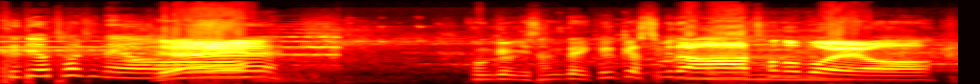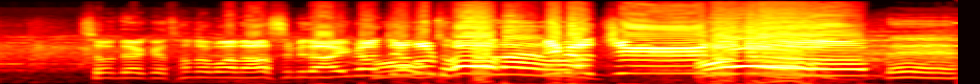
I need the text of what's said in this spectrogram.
드디어 터지네요. 예 공격이 상당히 끊겼습니다 턴오버예요 수원대학교 턴오버가 나왔습니다 이면지 어, 돌파 좀 빨라요. 이면지 어. 득점 네.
